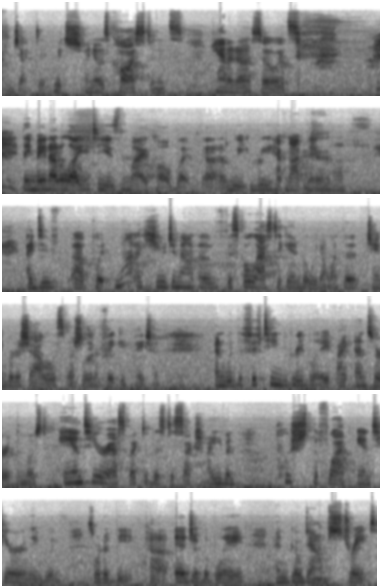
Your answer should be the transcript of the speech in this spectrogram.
I inject it, which I know is cost, and it's Canada, so it's they may not allow you to use the Miochol, but uh, we we have not been. Uh, I do uh, put not a huge amount of viscoelastic in, but we don't want the chamber to shallow, especially in a phakic patient. And with the 15 degree blade, I enter at the most anterior aspect of this dissection. I even push the flap anteriorly with sort of the uh, edge of the blade and go down straight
